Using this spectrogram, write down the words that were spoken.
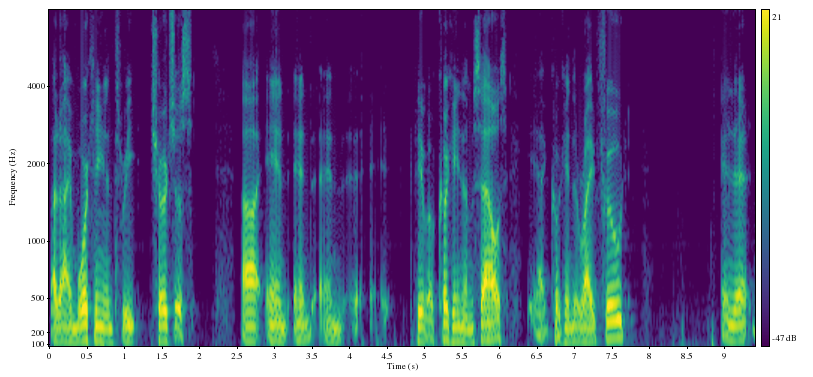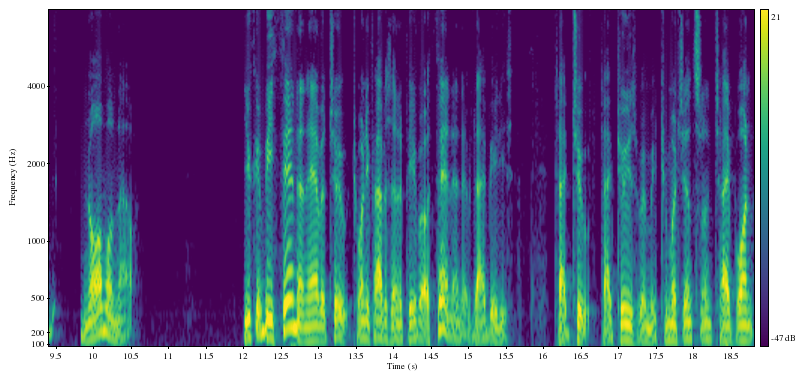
but I'm working in three churches, uh, and, and, and people are cooking themselves, cooking the right food, and they're normal now. You can be thin and have it too. 25% of people are thin and have diabetes type 2. Type 2 is when we too much insulin. Type 1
